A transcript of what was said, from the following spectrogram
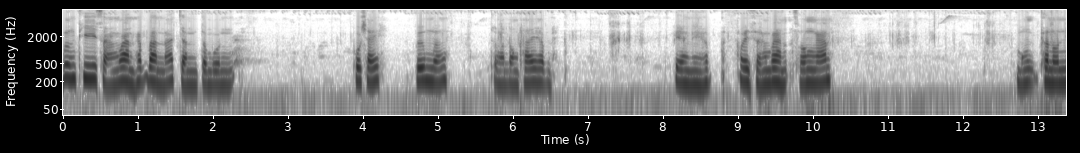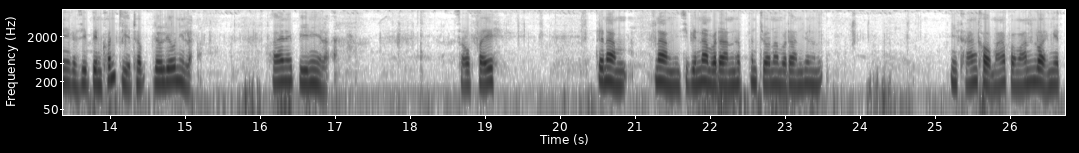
เบื้องที่สางบ้านครับบ้านนาจันตำบลโพชัยเพื่อเมืองจังหวัดหนองคายครับเปียงนี้ครับเอาไปสร้างบ้านสองงานมองถนนนี่ก็สิเป็นคอนกรีตครับเร็วๆนี่แหละภายในปีนี้แหละเสาไฟ แต่น้ำน้ำนี่สิเป็นน้ำบาดาลครับเป็นจอน้ำบาดาลอยู่นั้นมีทางเข้ามาประมาณร้อยเมตร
